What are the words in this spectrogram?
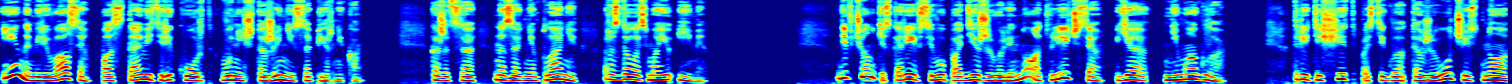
и намеревался поставить рекорд в уничтожении соперника. Кажется, на заднем плане раздалось мое имя. Девчонки, скорее всего, поддерживали, но отвлечься я не могла. Третий щит постигла та же участь, но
